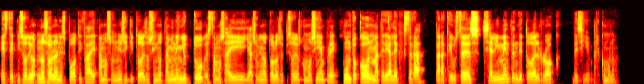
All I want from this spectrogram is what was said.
este episodio no solo en Spotify, Amazon Music y todo eso, sino también en YouTube. Estamos ahí ya subiendo todos los episodios como siempre, junto con material extra para que ustedes se alimenten de todo el rock de siempre, ¿cómo no?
